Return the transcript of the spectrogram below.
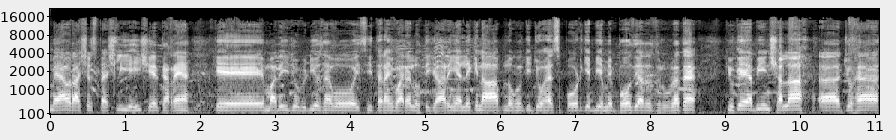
मैं और आशिर स्पेशली यही शेयर कर रहे हैं कि हमारी जो वीडियोस हैं वो इसी तरह ही वायरल होती जा रही हैं। लेकिन आप लोगों की जो है सपोर्ट की भी हमें बहुत ज़्यादा ज़रूरत है क्योंकि अभी इन जो है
